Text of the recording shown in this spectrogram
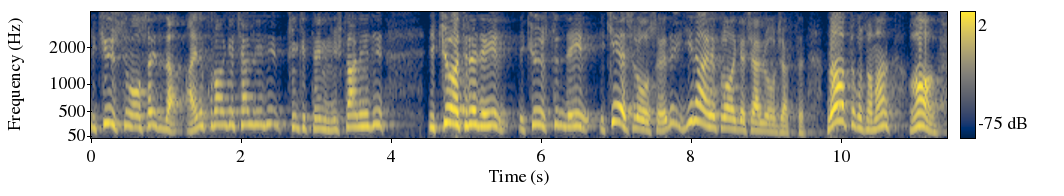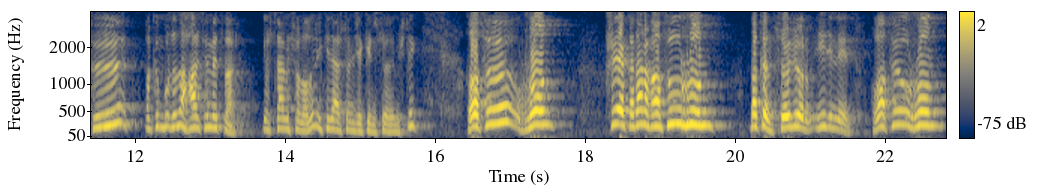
iki üstün olsaydı da aynı kural geçerliydi. Çünkü temin üç taneydi. İki ötüre değil, iki üstün değil, iki esir olsaydı yine aynı kural geçerli olacaktı. Ne yaptık o zaman? Ga, fü, bakın burada da harfi met var. Göstermiş olalım. İki ders öncekini söylemiştik. Gafurun, şuraya kadar gafurun. Bakın söylüyorum, iyi dinleyin. Gafurun,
